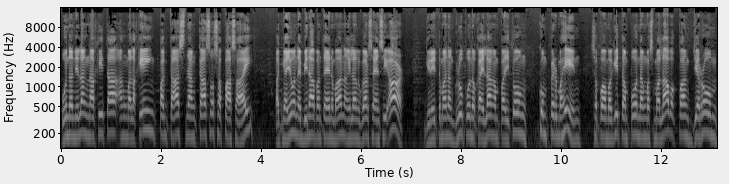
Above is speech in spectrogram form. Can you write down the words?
una nilang nakita ang malaking pagtaas ng kaso sa Pasay at ngayon ay binabantayan naman ang ilang lugar sa NCR. Ginit naman ng grupo na kailangan pa itong kumpirmahin sa pamagitan po ng mas malawak pang Jerome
